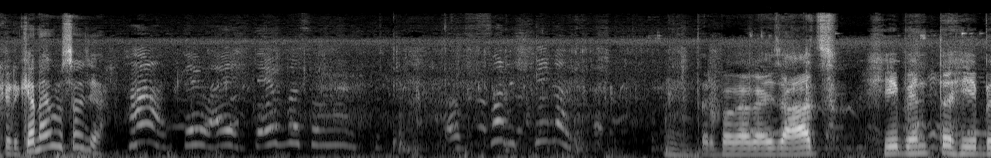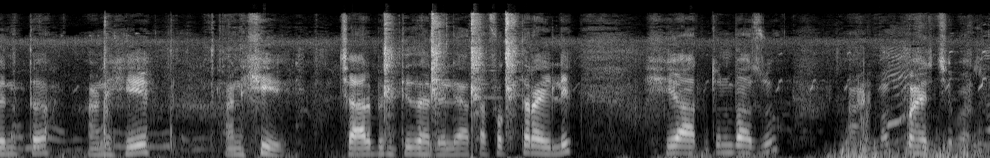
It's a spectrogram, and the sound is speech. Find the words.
खिडक्या नाही बसायच्या तर बघा गाईज आज ही भिंत ही भिंत आणि ही आणि ही चार भिंती झालेल्या आता फक्त राहिली ही आतून बाजू आणि मग बाहेरची बाजू.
